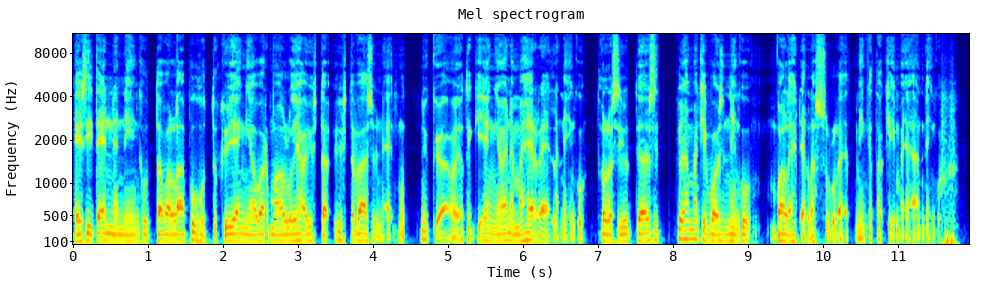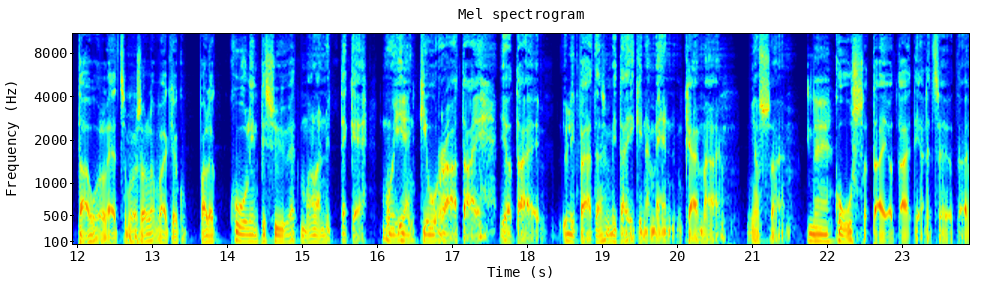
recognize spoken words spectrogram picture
ei siitä ennen niin kuin tavallaan puhuttu. Kyllä jengi on varmaan ollut ihan yhtä, yhtä väsyneet, mutta nykyään on jotenkin jengi on enemmän hereillä niin kuin juttuja. Ja sitten kyllähän mäkin voisin niin kuin valehdella sulle, että minkä takia mä jään niin kuin tauolle, että se voisi olla vaikka joku paljon kuulimpi syy, että mä alan nyt tekee mun jenkkiuraa tai jotain ylipäätänsä mitä ikinä menen käymään jossain ne. kuussa tai jotain, tiedät se jotain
